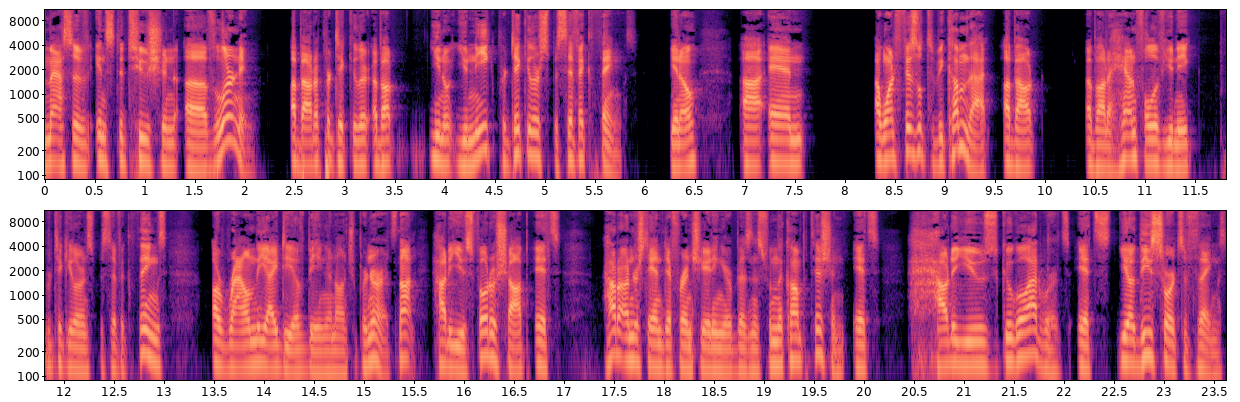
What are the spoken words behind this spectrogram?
massive institution of learning about a particular about you know unique, particular, specific things you know? Uh, and i want fizzle to become that about about a handful of unique particular and specific things around the idea of being an entrepreneur. It's not how to use photoshop. It's how to understand differentiating your business from the competition. It's how to use google adwords. It's you know these sorts of things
